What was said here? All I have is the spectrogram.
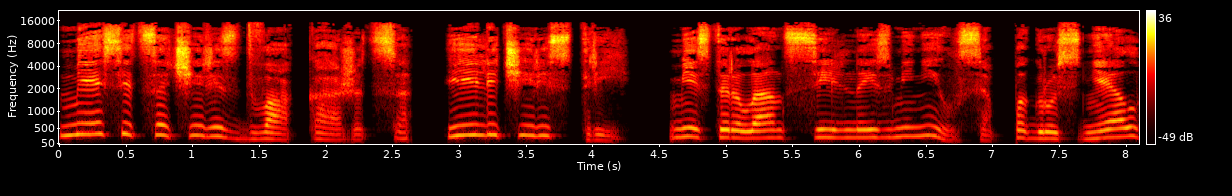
Месяца через два, кажется, или через три. Мистер Ланс сильно изменился, погрустнел,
